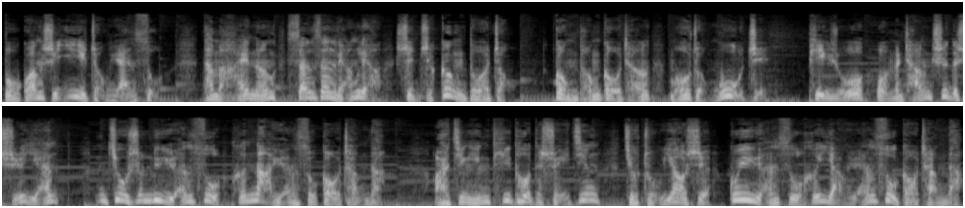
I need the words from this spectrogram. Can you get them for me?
不光是一种元素，它们还能三三两两，甚至更多种，共同构成某种物质。譬如我们常吃的食盐，就是氯元素和钠元素构成的；而晶莹剔透的水晶就主要是硅元素和氧元素构成的。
